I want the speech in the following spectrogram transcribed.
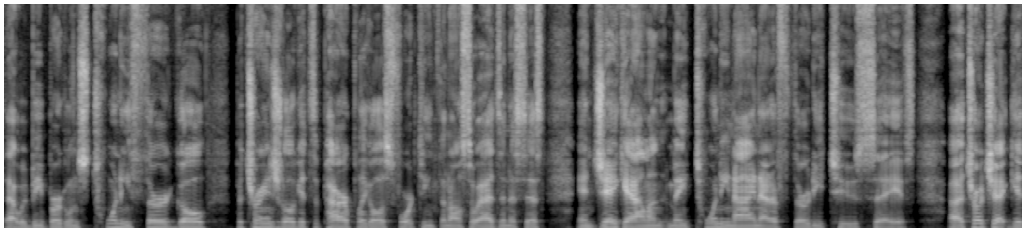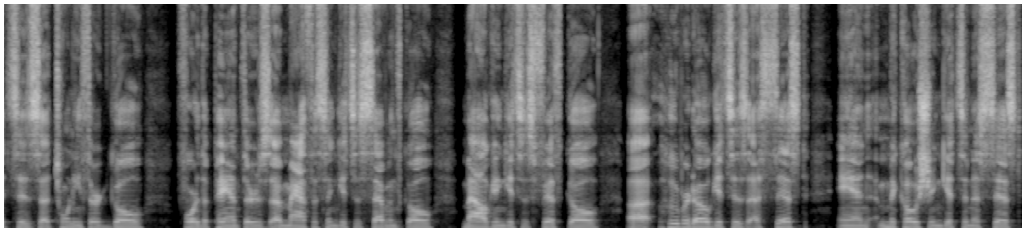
That would be Berglund's 23rd goal. Pietrangelo gets a power play goal his 14th and also adds an assist. And Jake Allen made 29 out of 32 saves. Uh, gets his uh, 23rd goal for the Panthers. Uh, Matheson gets his seventh goal. Malgin gets his fifth goal. Uh, Huberdeau gets his assist, and McCoshen gets an assist,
